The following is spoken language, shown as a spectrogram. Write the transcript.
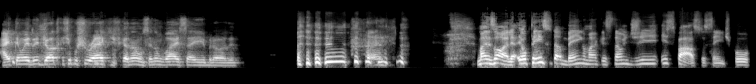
Aí tem um Edu idiota que é tipo Shrek, que fica, não, você não vai sair, brother. Mas olha, eu penso também uma questão de espaço, assim, tipo,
